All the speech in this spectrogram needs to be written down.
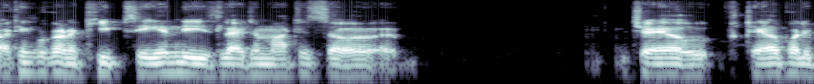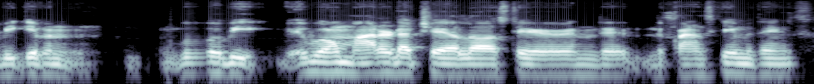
I think we're going to keep seeing these legend matches. So Chael Chael probably be given will be it won't matter that Chael lost here in the, in the grand scheme of things.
